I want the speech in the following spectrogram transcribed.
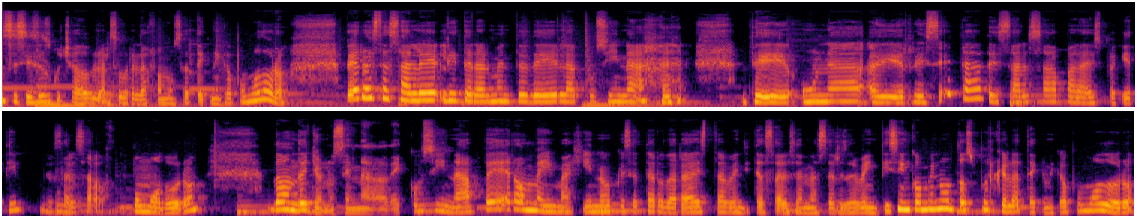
No sé si has escuchado hablar sobre la famosa técnica Pomodoro, pero esta sale literalmente de la cocina de una eh, receta de salsa para espagueti, de salsa Pomodoro, donde yo no sé nada de cocina, pero me imagino que se tardará esta bendita salsa en hacerse 25 minutos porque la técnica Pomodoro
